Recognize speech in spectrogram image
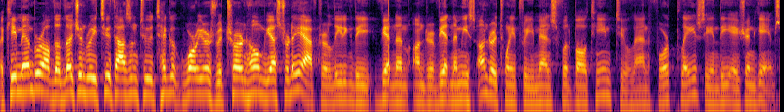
A key member of the legendary 2002 Taeguk Warriors returned home yesterday after leading the Vietnam under Vietnamese under-23 men's football team to land fourth place in the Asian Games.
